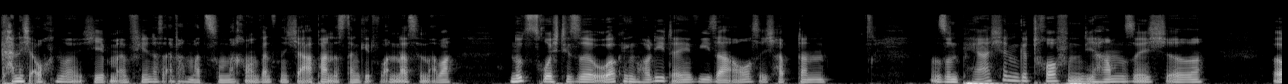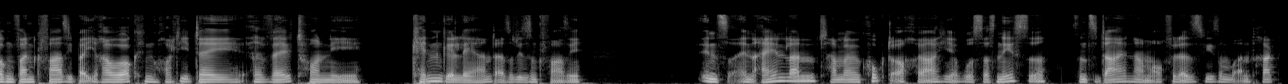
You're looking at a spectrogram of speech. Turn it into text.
kann ich auch nur jedem empfehlen, das einfach mal zu machen. Und wenn es nicht Japan ist, dann geht woanders hin. Aber nutzt ruhig diese Working Holiday Visa aus. Ich habe dann so ein Pärchen getroffen, die haben sich äh, irgendwann quasi bei ihrer Working Holiday äh, Welttournee kennengelernt. Also die sind quasi ins, in ein Land, haben dann geguckt, ach ja, hier, wo ist das nächste? Sind sie dahin, haben auch wieder das Visum beantragt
